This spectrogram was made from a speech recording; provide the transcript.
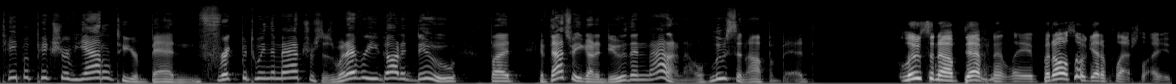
tape a picture of Yaddle to your bed and frick between the mattresses. Whatever you got to do. But if that's what you got to do, then I don't know. Loosen up a bit. Loosen up, definitely, but also get a Fleshlight.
